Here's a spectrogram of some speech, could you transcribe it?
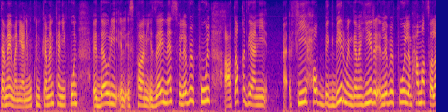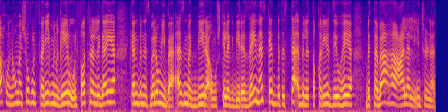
تماما؟ يعني ممكن كمان كان يكون الدوري الإسباني. إزاي الناس في ليفربول أعتقد يعني في حب كبير من جماهير ليفربول لمحمد صلاح وإن هم يشوفوا الفريق من غيره. والفترة اللي جاية كان بالنسبة لهم يبقى أزمة كبيرة أو مشكلة كبيرة. إزاي الناس كانت بتستقبل التقارير دي وهي بتتابعها على الإنترنت؟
